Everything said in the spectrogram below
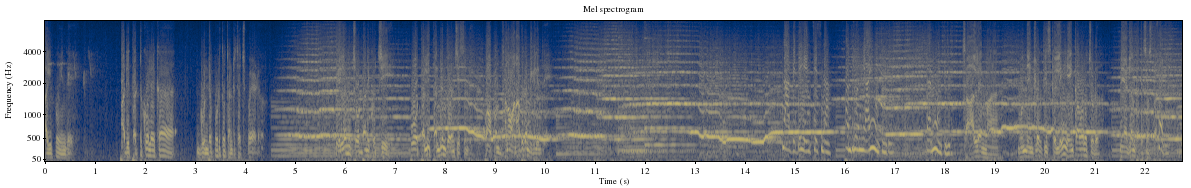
ఆగిపోయింది. అది తట్టుకోలేక గుండెపోటుతో తండ్రి చచ్చిపోయాడు. పిల్లని చూడ్డానికి వచ్చి ఓ తల్లి తండ్రిని దూరం చేసింది. పాపం ధనం అనాథగా మిగిలింది. నా బిడ్డ ఏం చేసినా అందులో న్యాయం ఉంటుంది. ధర్మం ఉంటుంది. చాలేమ్మా ముందు ఇంట్లోకి తీసుకెళ్ళి ఏం కావాలో చూడు. నేను ఎడ్లను కట్టేసి వస్తాను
